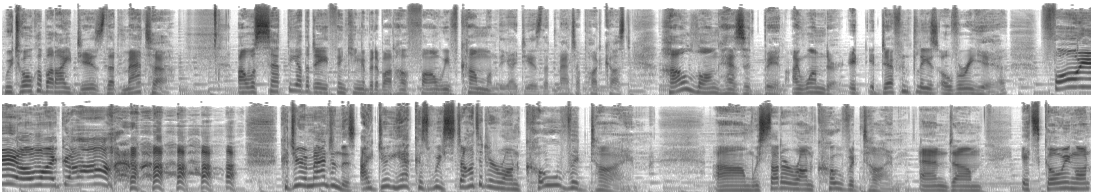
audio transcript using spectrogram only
we talk about ideas that matter. I was sat the other day thinking a bit about how far we've come on the Ideas That Matter podcast. How long has it been? I wonder. It, it definitely is over a year. Four years! Oh my God! Could you imagine this? I do, yeah, because we started around COVID time. Um, we started around COVID time, and um, it's going on.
